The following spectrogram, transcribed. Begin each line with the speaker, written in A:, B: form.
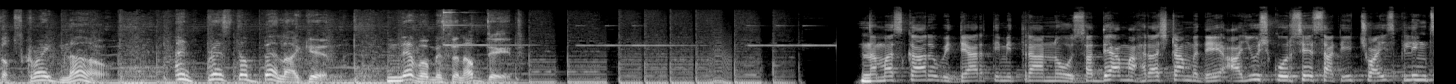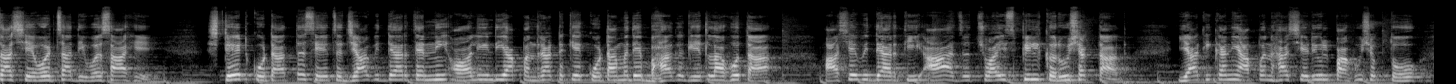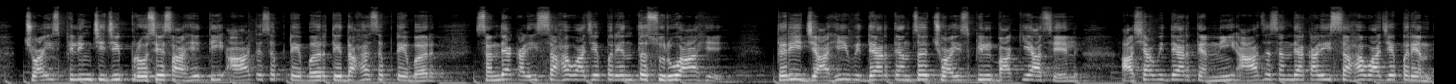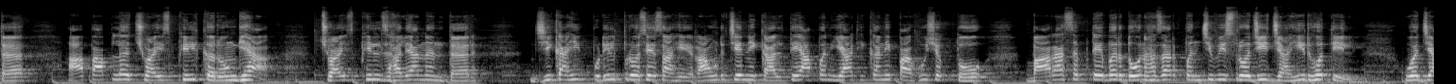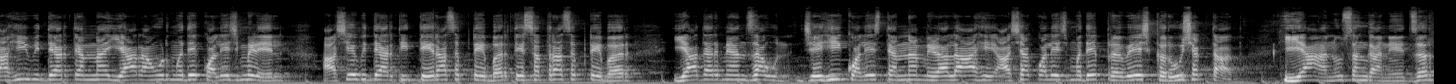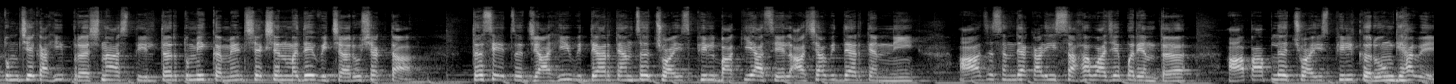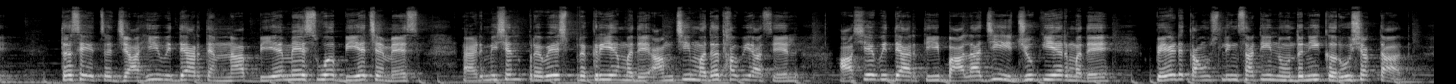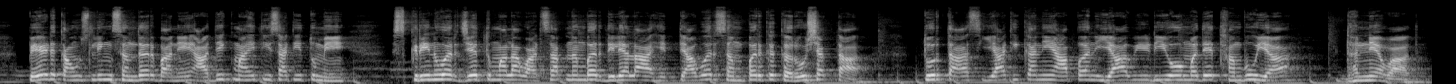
A: Subscribe now and press the bell icon. Never miss an update.
B: नमस्कार विद्यार्थी मित्रांनो सध्या महाराष्ट्रामध्ये आयुष कोर्सेससाठी चॉईस फिलिंगचा शेवटचा दिवस आहे स्टेट कोटा तसेच ज्या विद्यार्थ्यांनी ऑल इंडिया पंधरा टक्के कोटामध्ये भाग घेतला होता असे विद्यार्थी आज चॉईस फिल करू शकतात या ठिकाणी आपण हा शेड्यूल पाहू शकतो. चॉईस फिलिंगची जी प्रोसेस आहे ती आठ सप्टेंबर ते दहा सप्टेंबर संध्याकाळी सहा वाजेपर्यंत सुरू आहे. तरी ज्याही विद्यार्थ्यांचं चॉईस फिल बाकी असेल अशा विद्यार्थ्यांनी आज संध्याकाळी सहा वाजेपर्यंत आपापलं चॉईस फिल करून घ्या. चॉईस फिल झाल्यानंतर जी काही पुढील प्रोसेस आहे राऊंडचे निकाल ते आपण या ठिकाणी पाहू शकतो. बारा सप्टेंबर दोन हजार पंचवीस रोजी जाहीर होतील व ज्याही विद्यार्थ्यांना या राऊंडमध्ये कॉलेज मिळेल असे विद्यार्थी तेरा सप्टेंबर ते सतरा सप्टेंबर या दरम्यान जाऊन जेही कॉलेज त्यांना मिळालं आहे अशा कॉलेजमध्ये प्रवेश करू शकतात. या अनुषंगाने जर तुमचे काही प्रश्न असतील तर तुम्ही कमेंट सेक्शनमध्ये विचारू शकता. तसेच ज्याही विद्यार्थ्यांचं चॉईस फील बाकी असेल अशा विद्यार्थ्यांनी आज संध्याकाळी सहा वाजेपर्यंत आपापलं चॉईस फील करून घ्यावे. तसेच ज्याही विद्यार्थ्यांना बी एम एस व B H M S admission प्रवेश प्रक्रियेमध्ये आमची मदत हवी असेल असे विद्यार्थी बालाजी एज्युकेअरमध्ये पेड काउन्सिलिंगसाठी नोंदणी करू शकतात. पेड काउन्सिलिंग संदर्भाने अधिक माहितीसाठी तुम्ही स्क्रीनवर जे तुम्हाला व्हॉट्सअप नंबर दिलेला आहे त्यावर संपर्क करू शकता. तुर्तास या ठिकाणी आपण या व्हिडिओमध्ये थांबूया. धन्यवाद.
